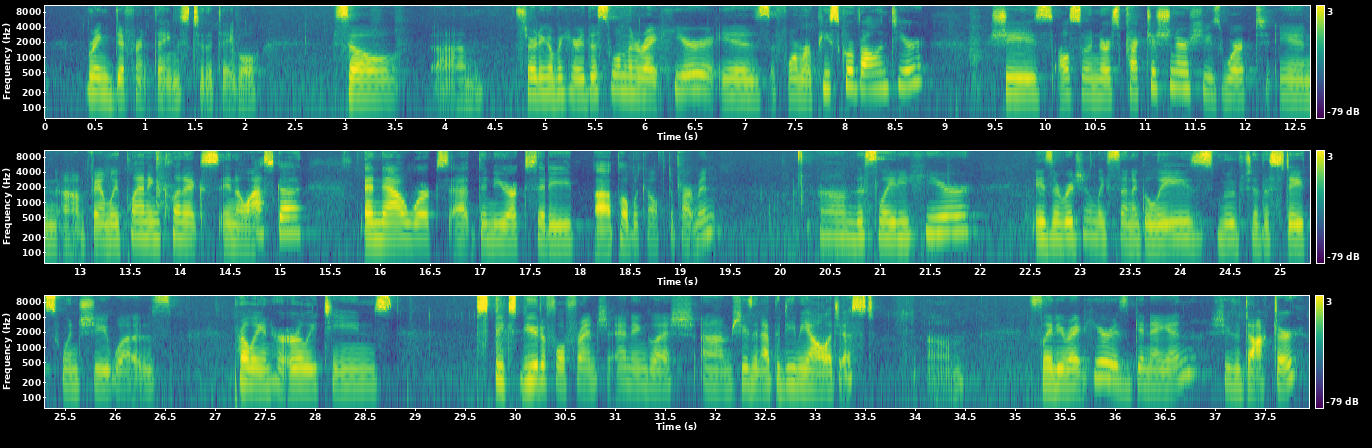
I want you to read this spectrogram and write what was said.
bring different things to the table. So um, starting over here, this woman right here is a former Peace Corps volunteer. She's also a nurse practitioner. She's worked in um, family planning clinics in Alaska and now works at the New York City uh, Public Health Department. Um, this lady here is originally Senegalese, moved to the States when she was probably in her early teens, speaks beautiful French and English. Um, she's an epidemiologist. Um, this lady right here is Ghanaian. She's a doctor,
